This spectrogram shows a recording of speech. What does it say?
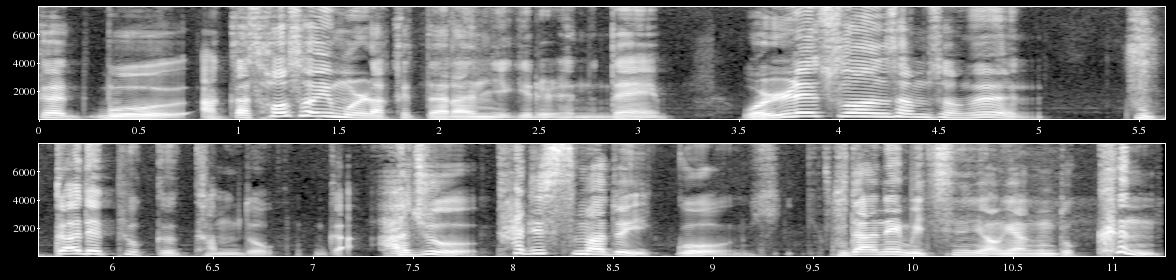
그러니까 뭐 아까 서서히 몰락했다라는 얘기를 했는데 원래 수원 삼성은 국가대표급 감독, 그러니까 아주 카리스마도 있고 구단에 미치는 영향도 큰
